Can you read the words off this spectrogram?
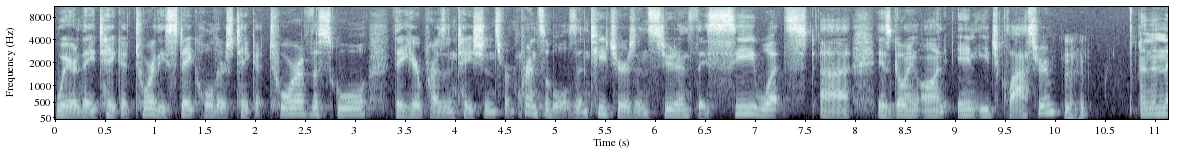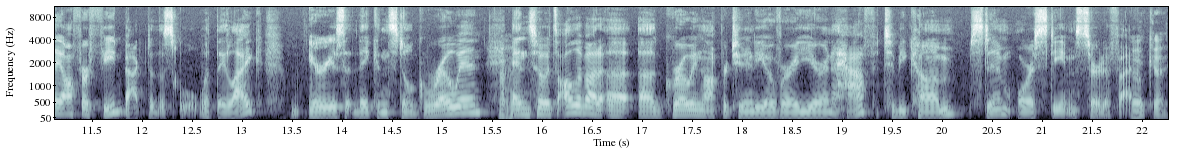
where they take a tour. These stakeholders take a tour of the school. They hear presentations from principals and teachers and students. They see what uh, is going on in each classroom. Mm-hmm. And then they offer feedback to the school, what they like, areas that they can still grow in. Uh-huh. And so it's all about a, a growing opportunity over a year and a half to become STEM or STEAM certified. Okay.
